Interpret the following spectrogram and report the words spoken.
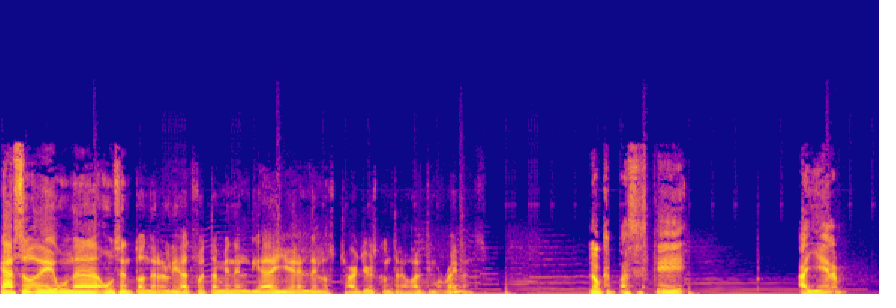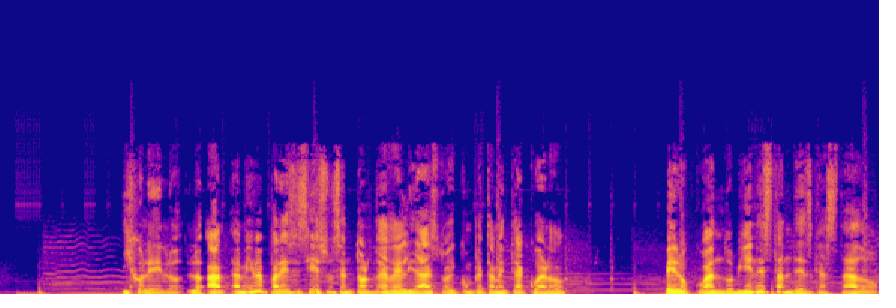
Caso de una, un centón de realidad fue también el día de ayer el de los Chargers contra Baltimore Ravens. Lo que pasa es que ayer, híjole, lo- lo- a, a mí me parece, si es un sector de realidad, estoy completamente de acuerdo, pero cuando vienes tan desgastado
